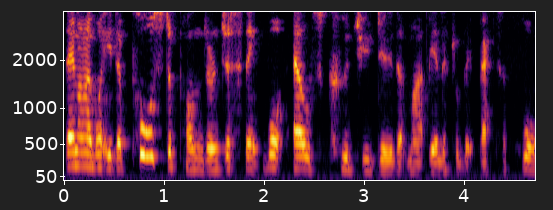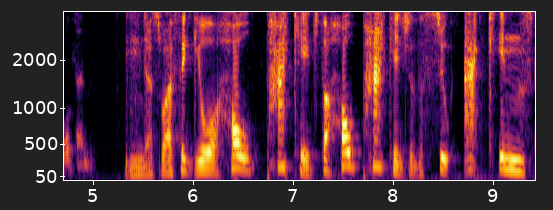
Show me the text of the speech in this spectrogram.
then I want you to pause to ponder and just think, what else could you do that might be a little bit better for them? Mm, that's why I think your whole package, the whole package of the Sue Atkins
